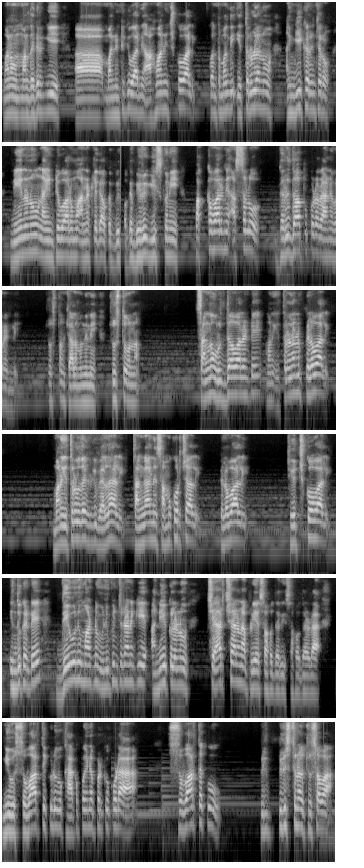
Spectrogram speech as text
మనం మన దగ్గరికి మన ఇంటికి వారిని ఆహ్వానించుకోవాలి. కొంతమంది ఇతరులను అంగీకరించరు. నేనును నా ఇంటి వారము అన్నట్లుగా ఒక బిరు ఒక బిరు గీసుకొని పక్క వారిని అస్సలు దరిదాపు కూడా రానివ్వరండి. చూస్తాం చాలామందిని చూస్తూ ఉన్నాం. సంఘం వృద్ధి అవ్వాలంటే మన ఇతరులను పిలవాలి. మన ఇతరుల దగ్గరికి వెళ్ళాలి. సంఘాన్ని సమకూర్చాలి. పిలవాలి. చేర్చుకోవాలి. ఎందుకంటే దేవుని మాటను వినిపించడానికి అనేకులను చేర్చాలి నా ప్రియ సహోదరి సహోదరుడా. నీవు సువార్థికుడు కాకపోయినప్పటికీ కూడా సువార్తకు పిలు పిలుస్తున్నావు చూసావా?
